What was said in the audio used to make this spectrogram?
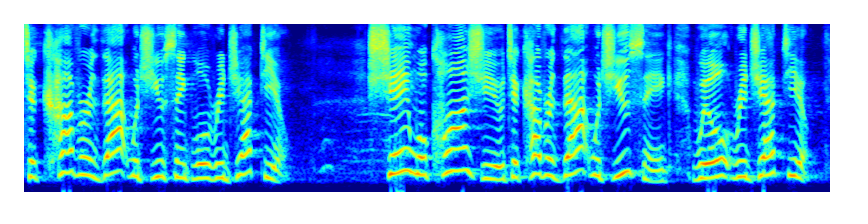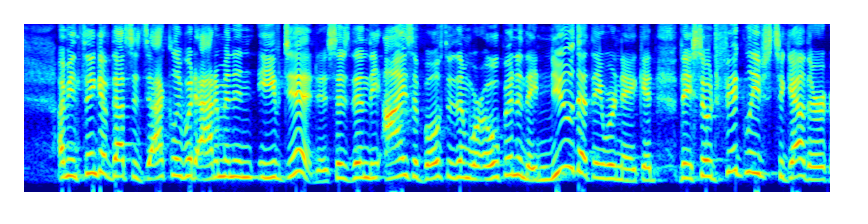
to cover that which you think will reject you. Shame will cause you to cover that which you think will reject you. I mean, think of that's exactly what Adam and Eve did. It says, Then the eyes of both of them were open, and they knew that they were naked. They sewed fig leaves together,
